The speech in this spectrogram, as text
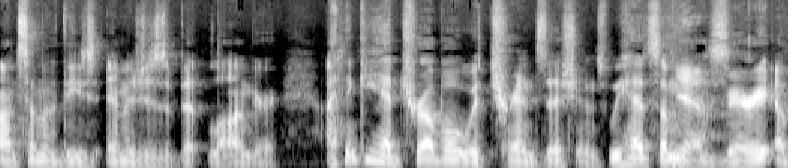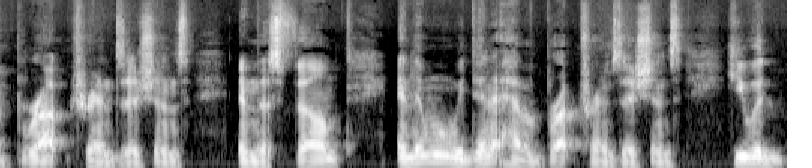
on some of these images a bit longer. I think he had trouble with transitions. We had some Yes. very abrupt transitions in this film. And then when we didn't have abrupt transitions, he would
